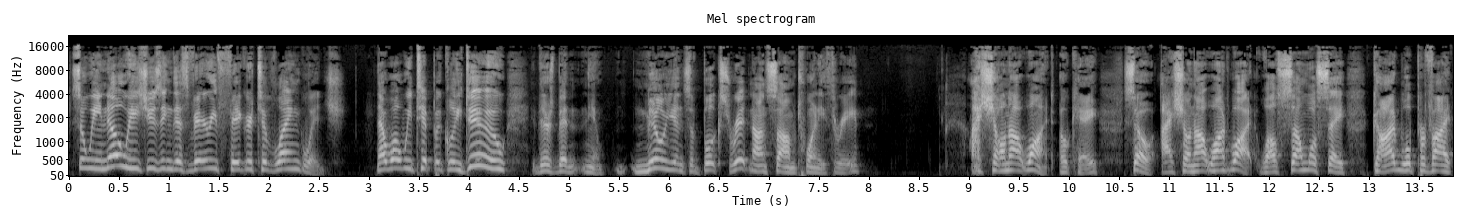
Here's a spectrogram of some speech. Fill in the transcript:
so we know he's using this very figurative language. Now, what we typically do, there's been you know, millions of books written on Psalm 23. I shall not want. Okay. So I shall not want what? Well, some will say God will provide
